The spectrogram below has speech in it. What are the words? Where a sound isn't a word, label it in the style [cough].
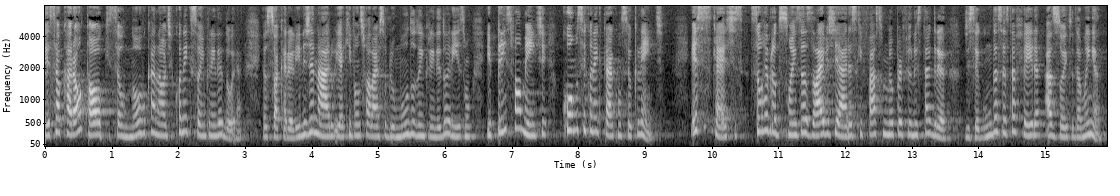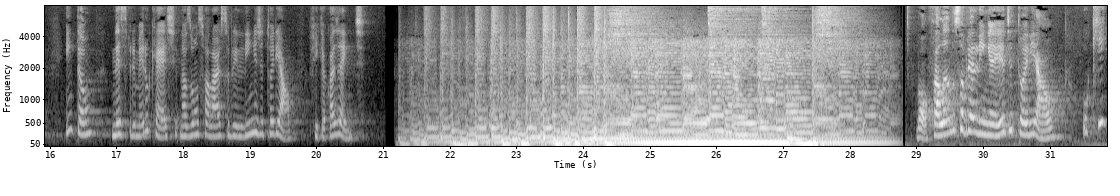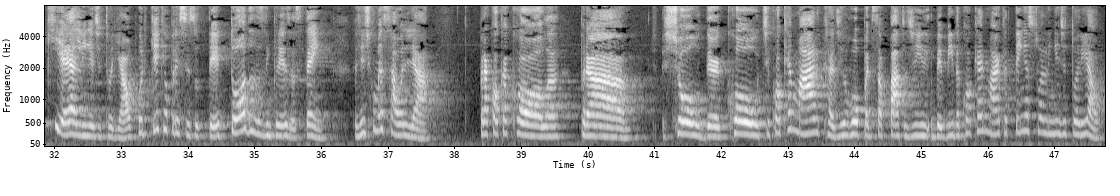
esse é o Carol Talk, seu novo canal de conexão empreendedora. Eu sou a Caroline Genaro e aqui vamos falar sobre o mundo do empreendedorismo e principalmente como se conectar com seu cliente. Esses casts são reproduções das lives diárias que faço no meu perfil no Instagram, de segunda a sexta-feira, às 8 da manhã. Então, nesse primeiro cast, nós vamos falar sobre linha editorial. Fica com a gente! Bom, falando sobre a linha editorial, o que, que é a linha editorial? Por que, que eu preciso ter? Todas as empresas têm? Se a gente começar a olhar para Coca-Cola, para Shoulder, Coach, qualquer marca de roupa, de sapato, de bebida, qualquer marca tem a sua linha editorial.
